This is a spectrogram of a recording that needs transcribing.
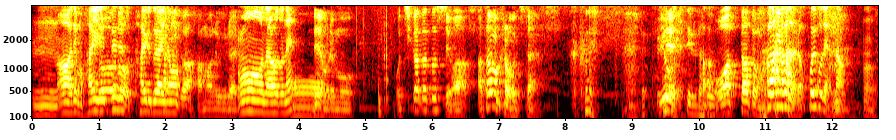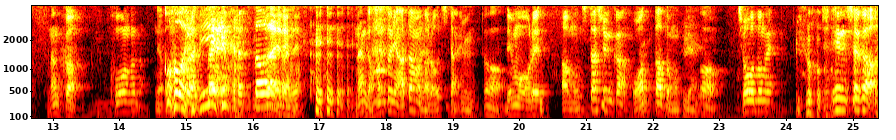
うんああでも入る全然入るぐらいのがはまるぐらいおおなるほどねで俺も落ち方としては頭から落ちたんよ よう来てるな。終わったと思って。こういうことやろ？こういうことやんな。うん。なんかこうないやこう見えへんから伝わらないね。なんか本当に頭から落ちたんよ、うん。でも俺あもう落ちた瞬間終わったと思って、うん。ちょうどね 自転車が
